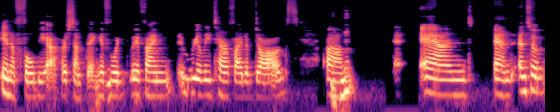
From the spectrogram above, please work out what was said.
in a phobia or something. If we if I'm really terrified of dogs, um, mm-hmm. and and and so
